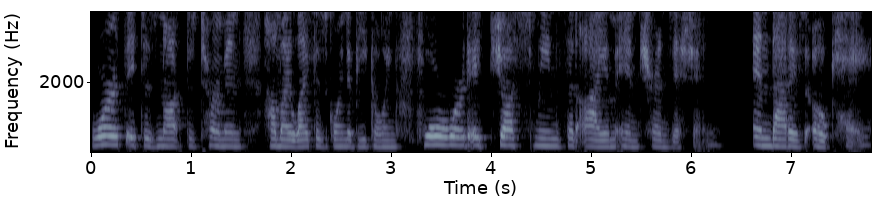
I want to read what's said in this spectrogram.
worth. It does not determine how my life is going to be going forward. It just means that I am in transition, and that is okay.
